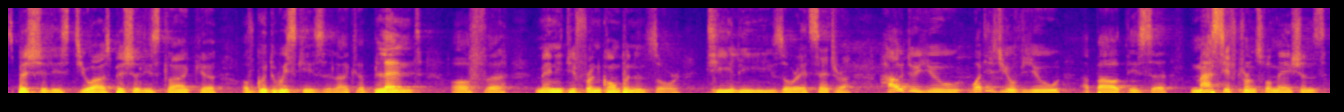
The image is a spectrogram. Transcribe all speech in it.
specialist, you are a specialist like of good whiskies, like a blend of many different components or tea leaves or etc. How do you, what is your view about these massive transformations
